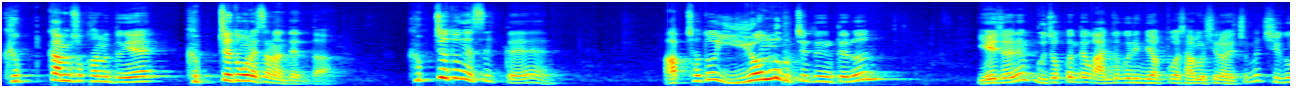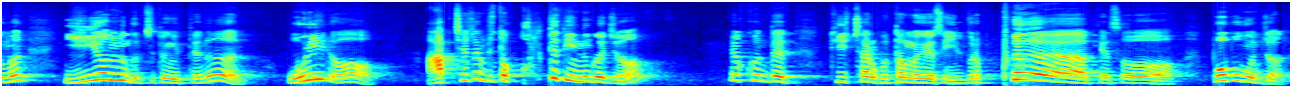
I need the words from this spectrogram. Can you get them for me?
급감속하는 등의 급제동을 해서는 안 된다. 급제동했을 때 앞차도 이유 없는 급제동일 때는 예전엔 무조건 되고 안전거리 미확보가 잘못이라 했지만 지금은 이유 없는 급제동일 때는 오히려 앞차 점이 더클 때도 있는 거죠. 예컨대 뒤차를 고탕명에서 일부러 푹 해서 보복운전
